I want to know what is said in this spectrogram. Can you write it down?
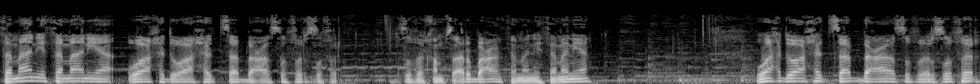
ثمانية ثمانية واحد واحد سبعة صفر صفر. صفر خمسة أربعة ثمانية ثمانية واحد واحد سبعة صفر صفر.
